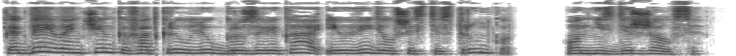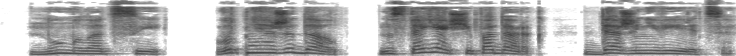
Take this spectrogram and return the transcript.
Когда Иванченков открыл люк грузовика и увидел шестиструнку, он не сдержался. «Ну, молодцы! Вот не ожидал! Настоящий подарок! Даже не верится!»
